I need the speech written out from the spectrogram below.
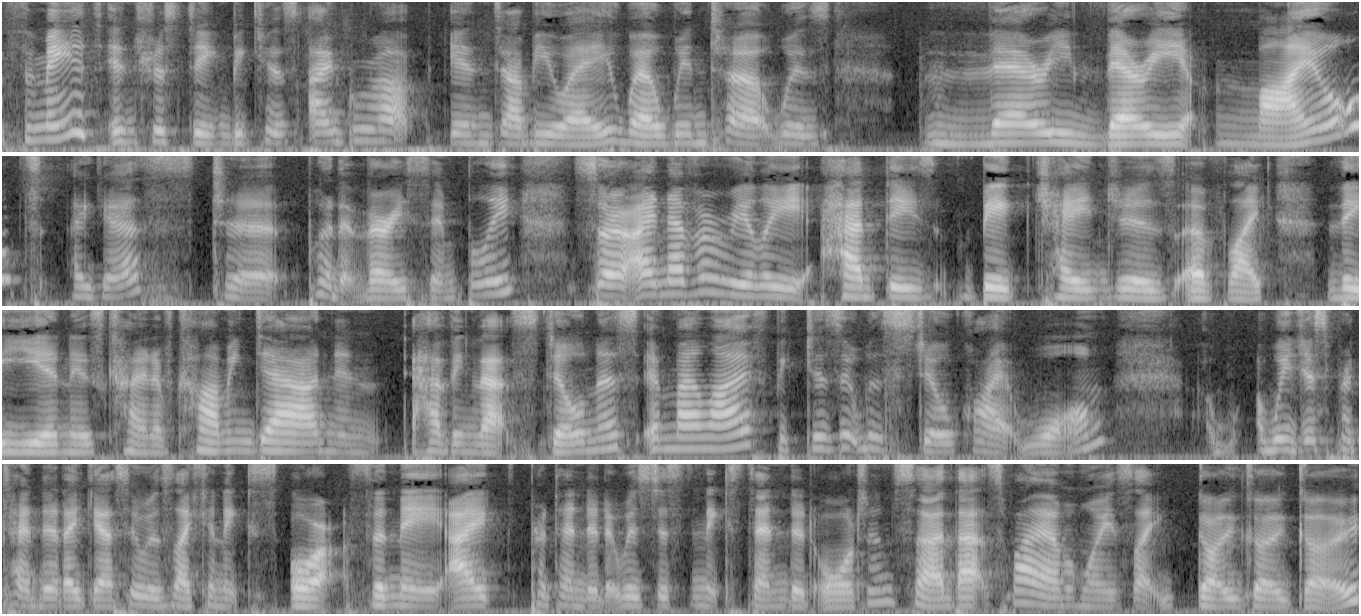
for me, it's interesting because I grew up in WA where winter was very, very mild, I guess, to put it very simply. So I never really had these big changes of like the yin is kind of calming down and having that stillness in my life because it was still quite warm we just pretended, I guess, it was like an ex, or for me, I pretended it was just an extended autumn. So that's why I'm always like go, go, go.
